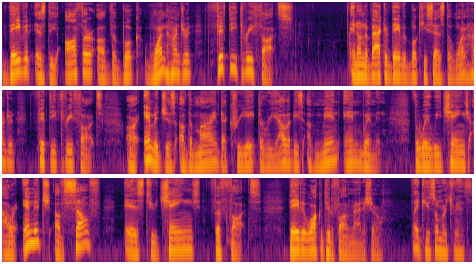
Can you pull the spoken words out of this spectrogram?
David is the author of the book 153 Thoughts. And on the back of David's book, he says the 153 thoughts are images of the mind that create the realities of men and women. The way we change our image of self is to change the thoughts. David, welcome to the Father Matter Show. Thank you so much, Vince.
